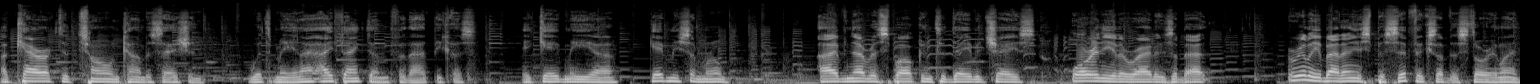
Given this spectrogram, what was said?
a character tone conversation with me, and I, I thank them for that because it gave me uh, gave me some room. I've never spoken to David Chase or any of the writers about really about any specifics of the storyline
